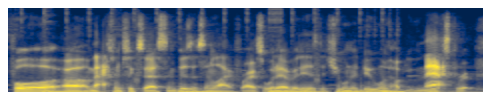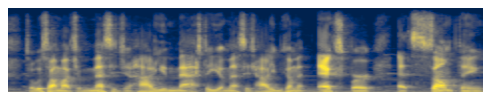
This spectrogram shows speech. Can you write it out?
for uh, maximum success in business and life, right? So whatever it is that you want to do, we want to help you master it. So we're talking about your message and How do you master your message? How do you become an expert at something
